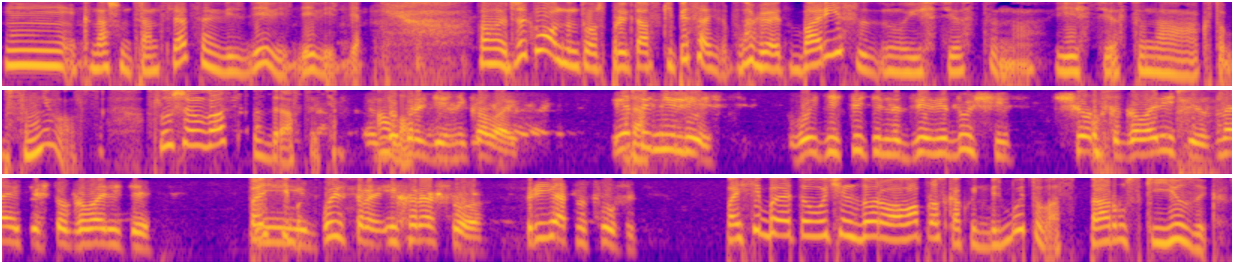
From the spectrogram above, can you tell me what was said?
К нашим трансляциям везде, везде, везде. А, Джек Лондон тоже пролетарский писатель, полагает Борис. Ну, естественно, естественно, кто бы сомневался. Слушаем вас. Здравствуйте. Алло. Добрый день, Николай. Это Да. не лесть. Вы действительно две ведущие, четко говорите, знаете, что говорите. Спасибо. И быстро, и хорошо. Приятно слушать. Спасибо, это очень здорово. А вопрос какой-нибудь будет у вас про русский язык?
